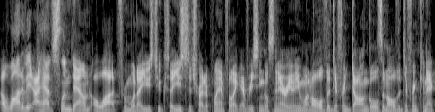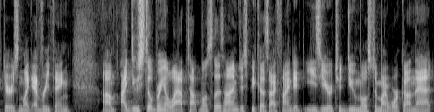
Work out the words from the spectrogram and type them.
a lot of it, I have slimmed down a lot from what I used to because I used to try to plan for like every single scenario. You want all the different dongles and all the different connectors and like everything. Um, I do still bring a laptop most of the time just because I find it easier to do most of my work on that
